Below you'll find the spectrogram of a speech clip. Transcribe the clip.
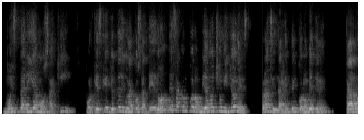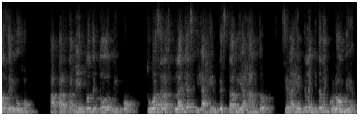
no estaríamos aquí. Porque es que yo te digo una cosa, ¿de dónde saca un colombiano 8 millones? Francis, la gente en Colombia tiene carros de lujo, apartamentos de todo tipo. Tú vas a las playas y la gente está viajando. Si a la gente la invitan en Colombia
